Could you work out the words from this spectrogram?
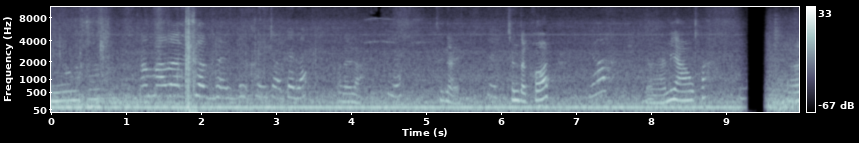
มิ้วนะคะมามาเราทำเพลงเคยทำกันละอะไรล่ะเนี่ยที่ไหนเชนตาคอสเนี่ยไหนไม่เอาปะนะ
